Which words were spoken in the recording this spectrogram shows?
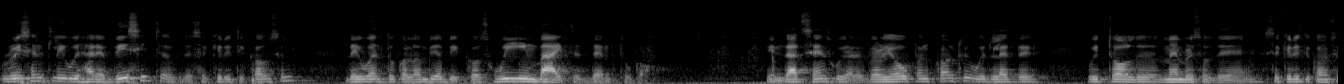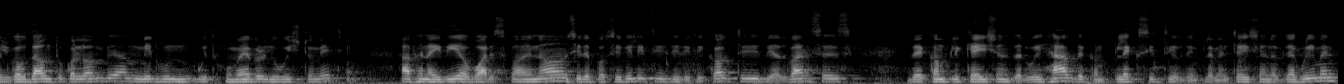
recently we had a visit of the Security Council. They went to Colombia because we invited them to go. In that sense, we are a very open country. We let the we told the members of the Security Council go down to Colombia, meet with whomever you wish to meet, have an idea of what is going on, see the possibilities, the difficulties, the advances, the complications that we have, the complexity of the implementation of the agreement,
